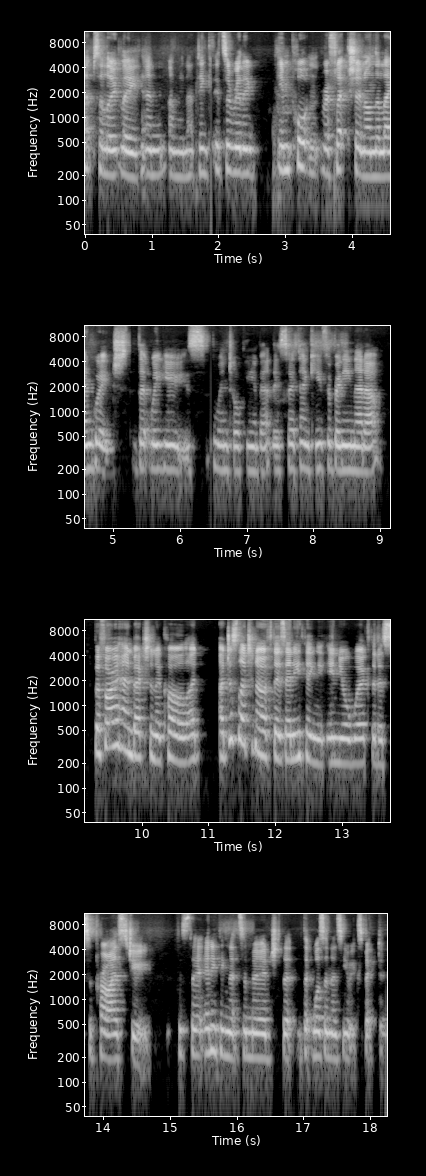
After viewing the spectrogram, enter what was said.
Absolutely. And i mean i think it's a really important reflection on the language that we use when talking about this. So thank you for bringing that up. Before I hand back to Nicole, I'd, I'd just like to know if there's anything in your work that has surprised you. Is there anything that's emerged that, that wasn't as you expected?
